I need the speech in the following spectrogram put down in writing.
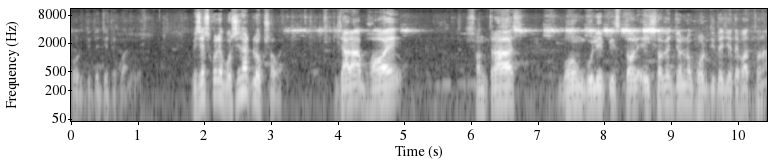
ভোট দিতে যেতে পারবে। বিশেষ করে বসিরহাট লোকসভায় যারা ভয়, সন্ত্রাস, বোম, গুলি, পিস্তল এইসবের জন্য ভোট দিতে যেতে পারতো না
